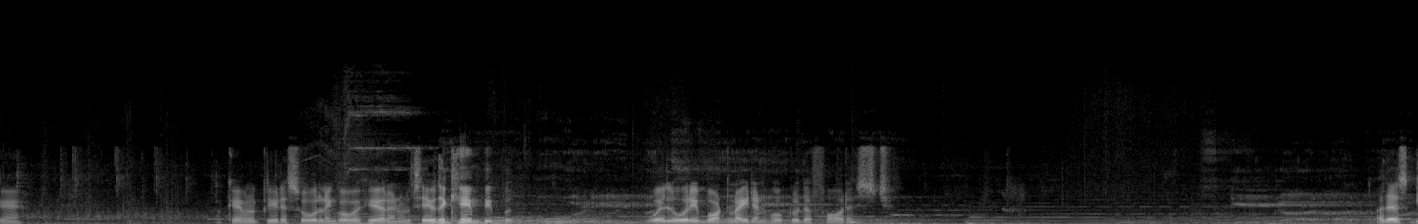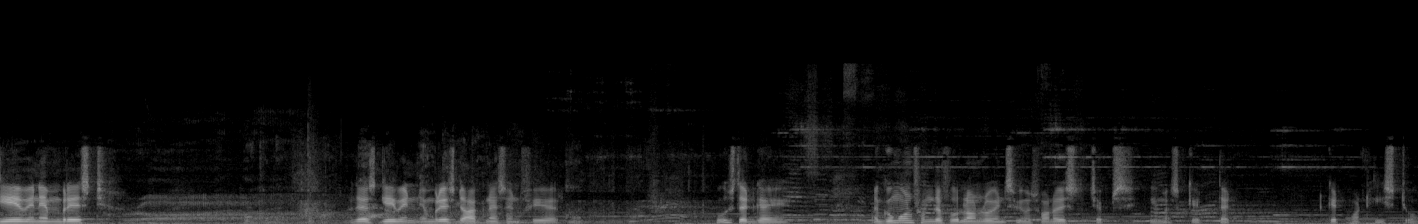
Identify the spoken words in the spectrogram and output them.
Okay. Okay, we'll create a soul link over here and we'll save the game, people. While Ori brought light and hope to the forest. Others gave in, embraced. Others gave in, embraced darkness and fear. Who's that guy? A Gumon from the Forlorn Ruins. We must follow his steps. He must get that. Get what he stole.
